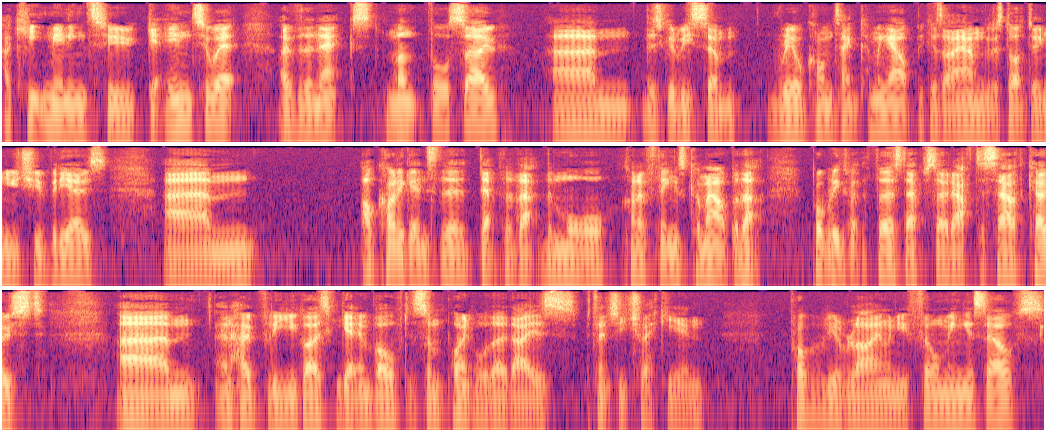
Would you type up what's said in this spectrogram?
I keep meaning to get into it over the next month or so. Um, there's going to be some real content coming out because I am going to start doing YouTube videos. Um, I'll kind of get into the depth of that the more kind of things come out, but that probably expect the first episode after South Coast, um, and hopefully you guys can get involved at some point. Although that is potentially tricky and probably relying on you filming yourselves,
